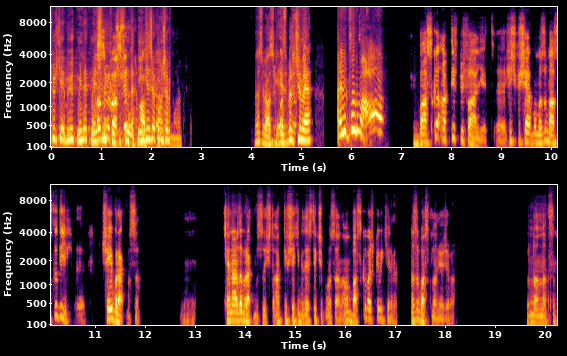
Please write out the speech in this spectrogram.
Türkiye Büyük Millet Meclisi'nin bir baskı? kürsüsünde İngilizce Baskı. konuşabilen Nasıl bir baskı? Nasıl Ezberçi mi? Elik vurma. aa! Baskı aktif bir faaliyet. Ee, hiçbir şey yapmaması baskı değil. Ee, şey bırakması. Ee, kenarda bırakması işte aktif şekilde destek çıkması falan. Ama baskı başka bir kelime. Nasıl baskılanıyor acaba? Bunu da anlatsın.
